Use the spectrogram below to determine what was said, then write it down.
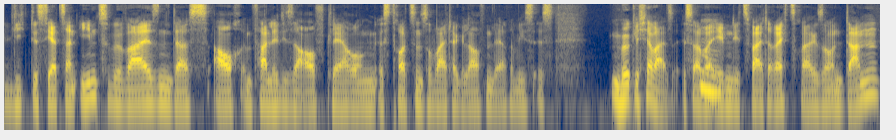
liegt es jetzt an ihm zu beweisen, dass auch im Falle dieser Aufklärung es trotzdem so weitergelaufen wäre, wie es ist. Möglicherweise ist aber mhm. eben die zweite Rechtsfrage so. Und dann,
